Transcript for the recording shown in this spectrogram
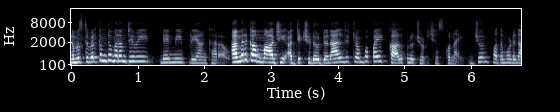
నమస్తే వెల్కమ్ టు మనం టీవీ. నేను మీ ప్రియాంకారావు అమెరికా మాజీ అధ్యక్షుడు డొనాల్డ్ ట్రంప్ పై కాల్పులు చోటు చేసుకున్నాయి. జూన్ పదమూడున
